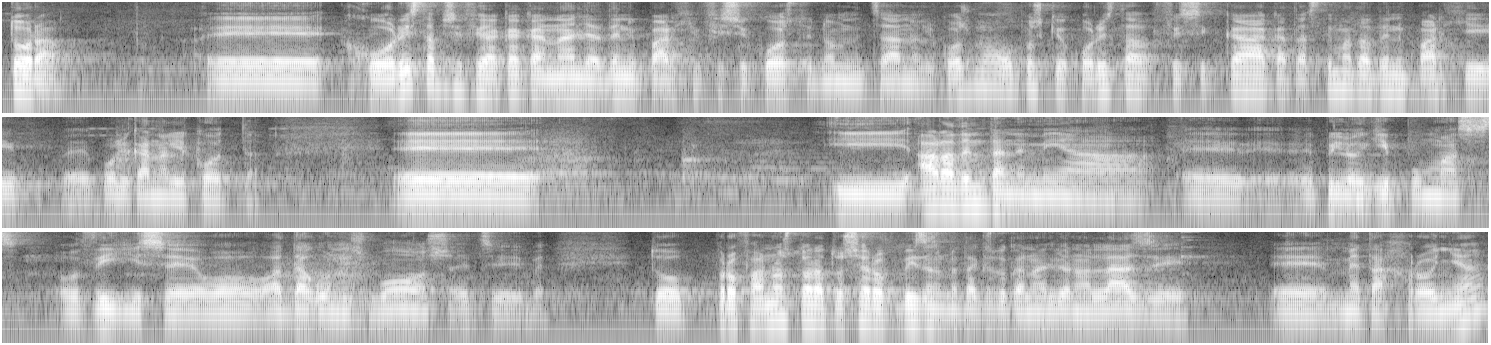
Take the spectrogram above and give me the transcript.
Τώρα, ε, χωρίς τα ψηφιακά κανάλια δεν υπάρχει φυσικό στην Omnichannel κόσμο, όπως και χωρίς τα φυσικά καταστήματα δεν υπάρχει ε, πολυκαναλικότητα. Ε, η, άρα δεν ήταν μια ε, επιλογή που μας οδήγησε ο ανταγωνισμός. Έτσι. Το, προφανώς τώρα το share of business μεταξύ των καναλιών αλλάζει ε, με τα χρόνια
